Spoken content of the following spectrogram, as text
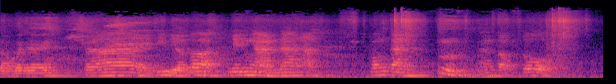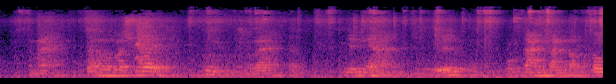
เราก็จะใช่ที่เหลือก็เล่นงานได้อะป้องกันการตอบโต้นไหมเอามาช่วยนไหมเล่นงาน หรือป้องกันการตอบโต้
